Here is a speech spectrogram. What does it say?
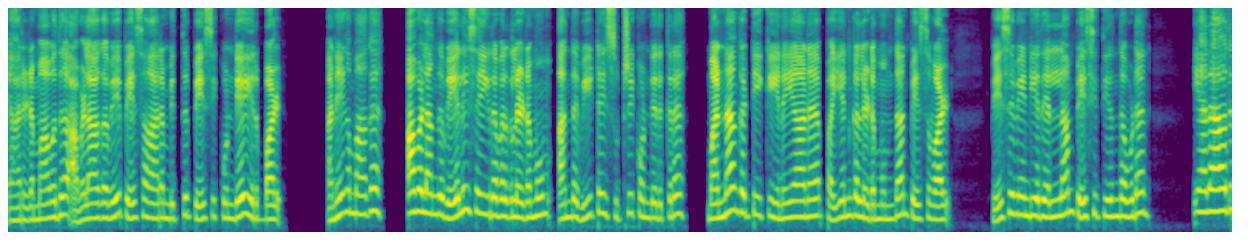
யாரிடமாவது அவளாகவே பேச ஆரம்பித்து பேசிக்கொண்டே இருப்பாள். அநேகமாக அவள் அங்கு வேலை செய்கிறவர்களிடமும் அந்த வீட்டை சுற்றி கொண்டிருக்கிற மண்ணாங்கட்டிக்கு இணையான பையன்களிடமும் தான் பேசுவாள். பேச வேண்டியதெல்லாம் பேசி தீர்ந்தவுடன் ஏதாவது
